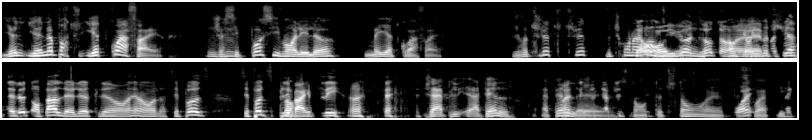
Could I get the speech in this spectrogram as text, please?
y a, il, y a, une opportunité. Il y a de quoi faire. Je ne mm-hmm. sais pas s'ils vont aller là, mais il y a de quoi faire. Je vais-tu là tout de suite? Veux-tu qu'on en Non, on y va, nous autres. On, okay, on, y va tout de suite. Lutte, on parle de lutte. Là. On, c'est, pas, c'est pas du play-by-play. Hein. J'ai appelé. Appelle. Appelle. Ouais, euh, ton, t'as-tu ton. Euh, ouais. Appeler?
